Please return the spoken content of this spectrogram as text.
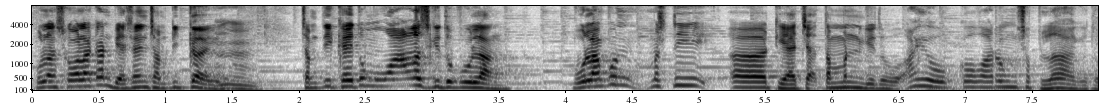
pulang sekolah kan biasanya jam 3 gitu. Mm-mm. Jam 3 itu males gitu pulang. Pulang pun mesti eh, diajak temen gitu. Ayo ke warung sebelah gitu.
